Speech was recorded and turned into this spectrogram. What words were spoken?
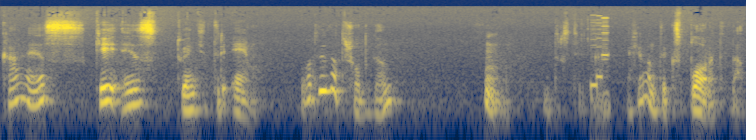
KS, KS23M. What is that shotgun? Hmm, interesting. I haven't explored that.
